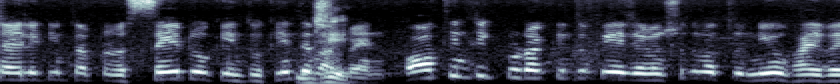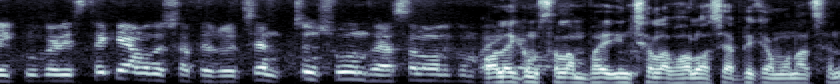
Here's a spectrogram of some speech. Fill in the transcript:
চাইলে কিন্তু আপনারা সেটও কিন্তু কিনতে পারবেন। অথেন্টিক প্রোডাক্ট কিন্তু পেয়ে যাবেন শুধুমাত্র নিউ ভাই ভাই কুকারিজ থেকে আমাদের সাথে রয়েছেন। সুমন ভাই আসসালামু আলাইকুম ভাই। ওয়ালাইকুম সালাম ভাই ইনশাল্লাহ ভালো আছে। আপনি কেমন আছেন?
